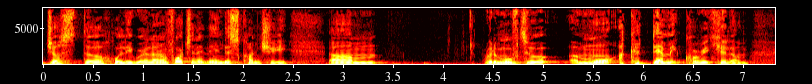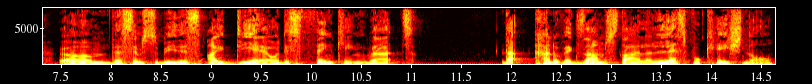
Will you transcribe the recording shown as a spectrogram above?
just the holy grail. And unfortunately, in this country, um, with a move to a more academic curriculum, um, there seems to be this idea or this thinking that that kind of exam style and less vocational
